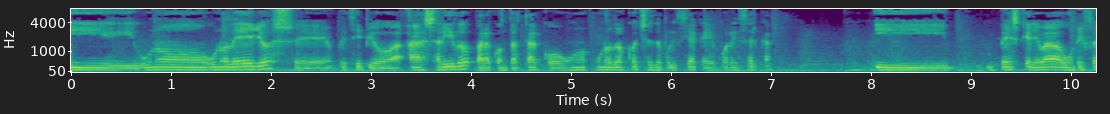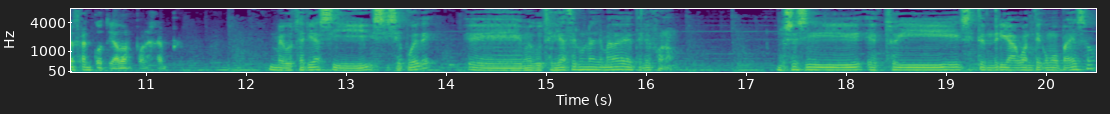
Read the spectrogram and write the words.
Y uno, uno de ellos, eh, en principio, ha, salido para contactar con uno de los coches de policía que hay por ahí cerca. Y ves que lleva un rifle francotirador, por ejemplo. Me gustaría, si, si se puede, eh, me gustaría hacer una llamada de teléfono. No sé si estoy, si tendría aguante como para eso.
